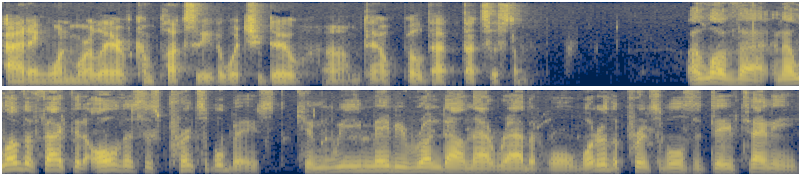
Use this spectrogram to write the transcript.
adding one more layer of complexity to what you do um, to help build that that system. I love that. And I love the fact that all this is principle based. Can we maybe run down that rabbit hole? What are the principles that Dave Tenney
